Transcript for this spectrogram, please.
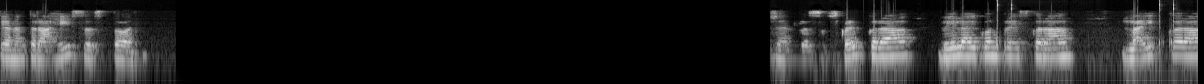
त्यानंतर आहे सस्तन. चॅनलला सबस्क्राईब करा बेल आयकॉन प्रेस करा लाईक करा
